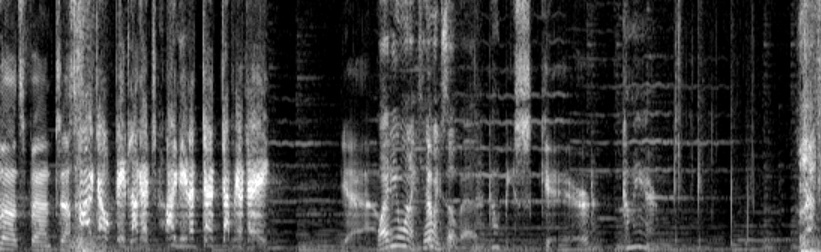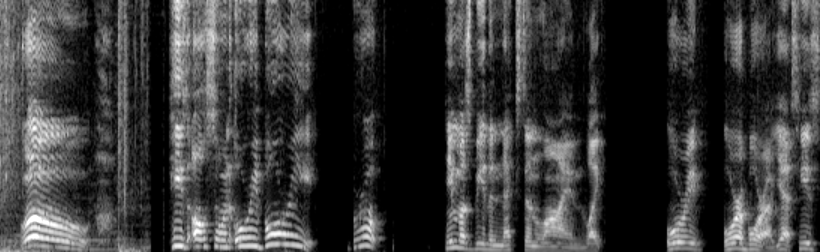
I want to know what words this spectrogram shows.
That's fantastic. I don't need luggage. I need a dead deputy. Yeah. Why do you want to kill him so bad? Don't be scared. Come here. Whoa! He's also an Oribori! Bro. He must be the next in line. Like, Auri. Orabora. Yes, he's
